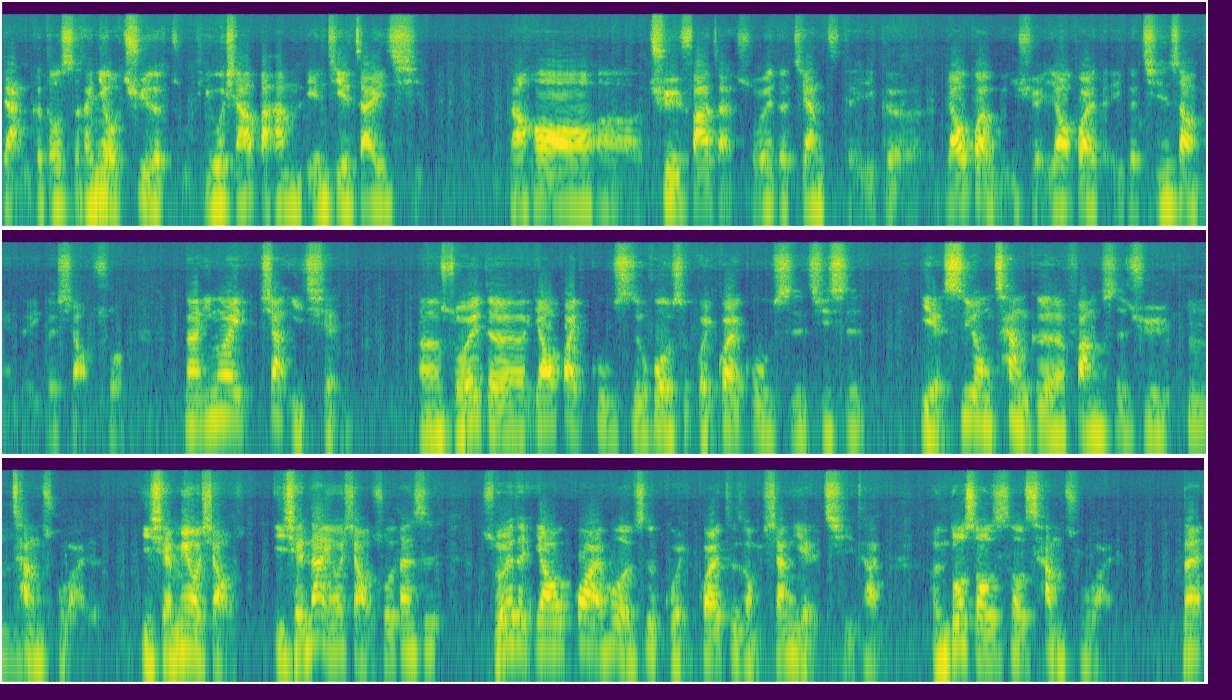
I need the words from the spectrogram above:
两个都是很有趣的主题，我想要把它们连接在一起，然后呃，去发展所谓的这样子的一个妖怪文学、妖怪的一个青少年的一个小说。那因为像以前，呃，所谓的妖怪故事或者是鬼怪故事，其实也是用唱歌的方式去唱出来的。以前没有小，以前那有小说，但是所谓的妖怪或者是鬼怪这种乡野奇谈，很多时候是都唱出来的。那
